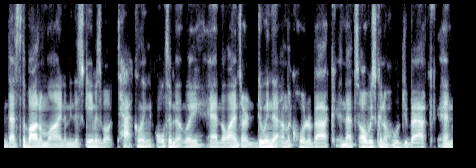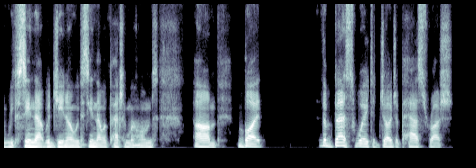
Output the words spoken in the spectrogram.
That's the bottom line. I mean, this game is about tackling ultimately, and the Lions aren't doing that on the quarterback, and that's always going to hold you back. And we've seen that with Geno, we've seen that with Patrick Mahomes. Um, but the best way to judge a pass rush,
